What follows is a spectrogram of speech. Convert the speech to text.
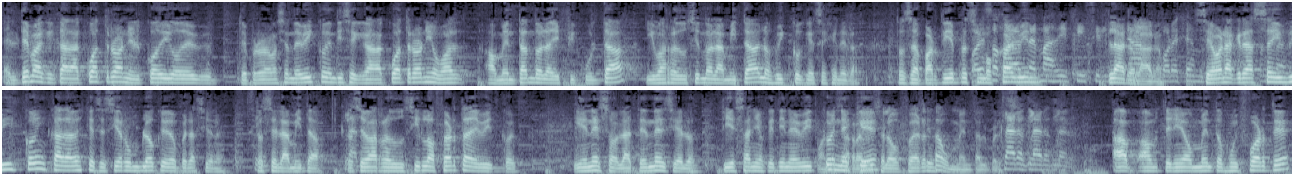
El tema es que cada cuatro años el código de, de programación de Bitcoin dice que cada cuatro años va aumentando la dificultad y vas reduciendo a la mitad los Bitcoin que se generan. Entonces a partir del Por próximo halving es más difícil. Claro. minar, Claro. Por ejemplo. se van a crear 6 Bitcoin cada vez que se cierra un bloque de operaciones. Entonces la mitad. Entonces va a reducir la oferta de Bitcoin. Y en eso la tendencia de los 10 años que tiene Cuando Bitcoin se es que reduce la oferta, Sí. aumenta el precio. Claro, claro, claro. ha, ha tenido aumentos muy fuertes.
